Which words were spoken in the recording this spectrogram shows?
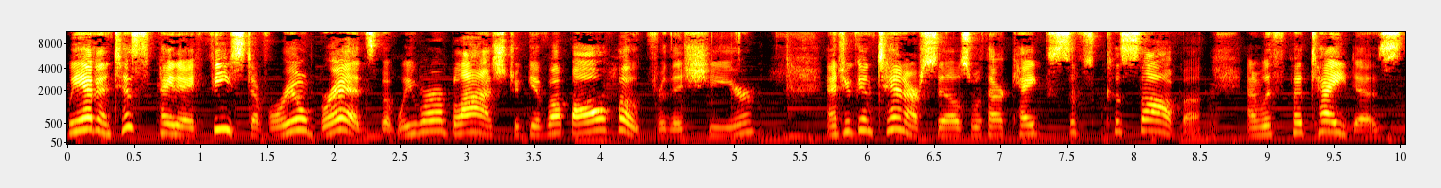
We had anticipated a feast of real breads, but we were obliged to give up all hope for this year and to content ourselves with our cakes of cassava and with potatoes.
